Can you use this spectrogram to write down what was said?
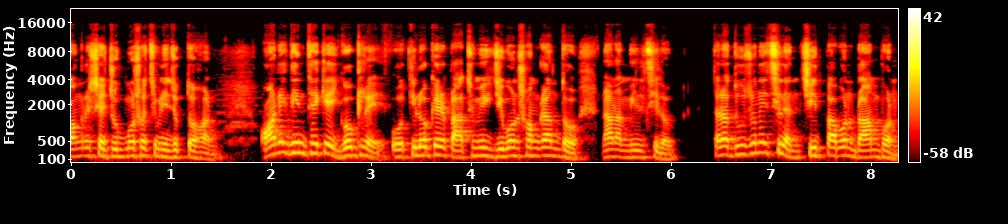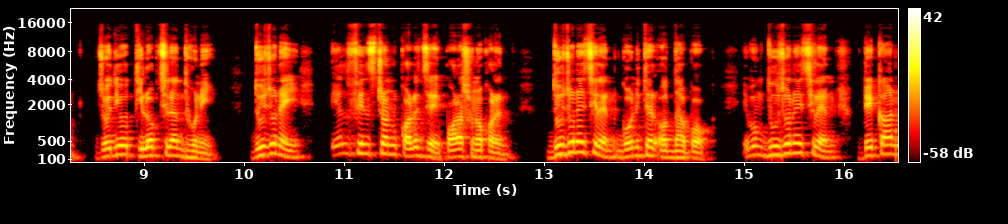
কংগ্রেসের যুগ্ম সচিব নিযুক্ত হন। অনেক দিন থেকেই গোখলে ও তিলকের প্রাথমিক জীবন সংক্রান্ত নানা মিল ছিল। তারা দুজনেই ছিলেন চিৎপাবন ব্রাহ্মণ, যদিও তিলক ছিলেন ধনী। দুজনেই এলফিনস্টন কলেজে পড়াশুনো করেন। দুজনেই ছিলেন গণিতের অধ্যাপক এবং দুজনেই ছিলেন ডেকান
